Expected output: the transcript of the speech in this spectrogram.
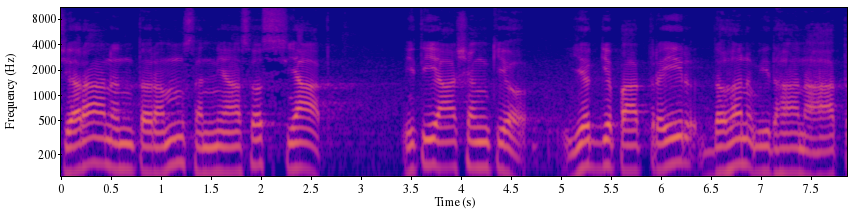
जरानंतरम संन्यास सियात इति आशंक्य यज्ञ पात्र दहन विधानात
